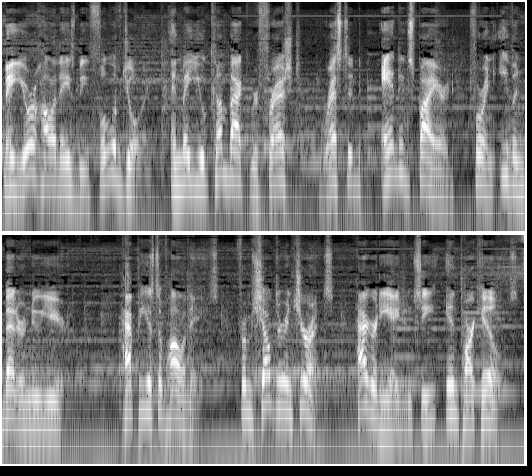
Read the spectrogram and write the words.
May your holidays be full of joy, and may you come back refreshed, rested, and inspired for an even better new year. Happiest of holidays from Shelter Insurance, Haggerty Agency in Park Hills.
